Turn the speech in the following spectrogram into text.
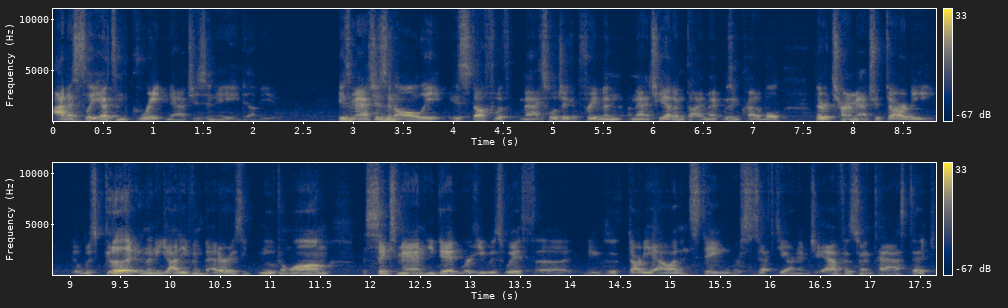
honestly, had some great matches in AEW. His matches in All Elite, his stuff with Maxwell Jacob Friedman, a match he had on Dynamite was incredible. The return match with Darby, it was good, and then he got even better as he moved along. The six man he did, where he was with uh, he was with Darby Allin and Sting versus FTR and MJF, is fantastic.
